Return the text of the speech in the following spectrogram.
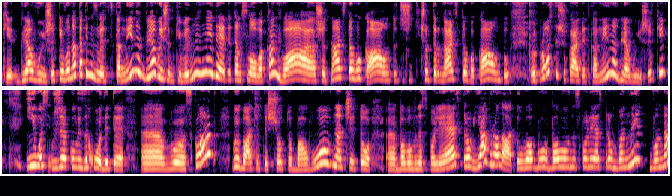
тканинки для вишивки. Вона так і називається тканини для вишивки. Ви не знайдете там слово канва, 16-го каунту, 14-го каунту. Ви просто шукаєте тканина для вишивки. І ось вже коли заходите е, в склад, ви бачите, що то бавовна, чи то е, бавовна з поліестром. Я брала ту бавовну з поліестром, вони, вона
